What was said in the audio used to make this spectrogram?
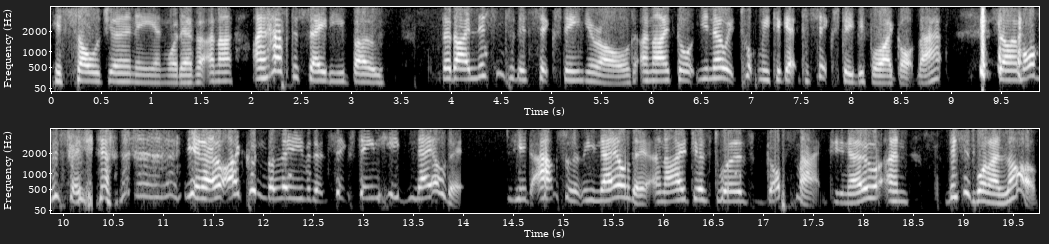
his soul journey and whatever. And i i have to say to you both that i listened to this 16 year old and i thought you know it took me to get to 60 before i got that. So i'm obviously you know i couldn't believe that at 16 he'd nailed it. He'd absolutely nailed it. And i just was gobsmacked you know? And this is what i love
